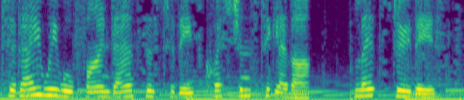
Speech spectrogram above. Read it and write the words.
Today we will find answers to these questions together. Let's do this.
